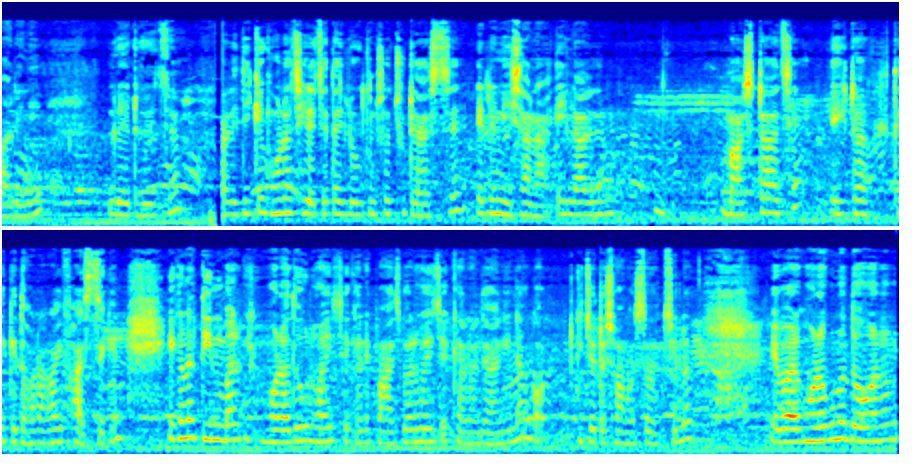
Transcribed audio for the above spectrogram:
পারিনি, লেট হয়েছে। আর এদিকে ঘোড়া ছেড়েছে, তাই লোকজন সব ছুটে আসছে। এটা নিশানা, এই লাল মাছটা আছে, এইটা থেকে ধরা হয় ফার্স্ট সেকেন্ড এখানে তিনবার ঘোড়া দৌড় হয়, সেখানে পাঁচবার হয়েছে, কেন জানি না। কিছু একটা সমস্যা হচ্ছিল। এবার ঘোড়াগুলো দৌড়ানোর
